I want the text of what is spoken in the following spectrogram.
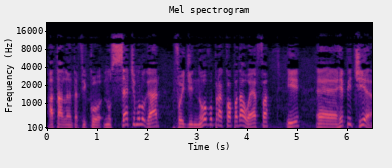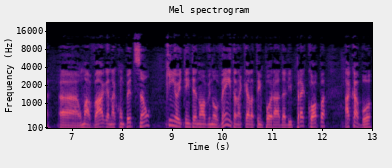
Atalanta ficou no sétimo lugar, foi de novo para a Copa da UEFA e é, repetia ah, uma vaga na competição que em 89 e 90, naquela temporada ali pré-Copa, acabou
